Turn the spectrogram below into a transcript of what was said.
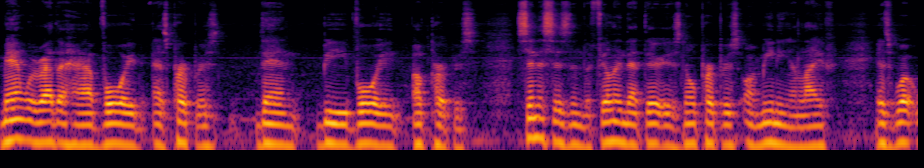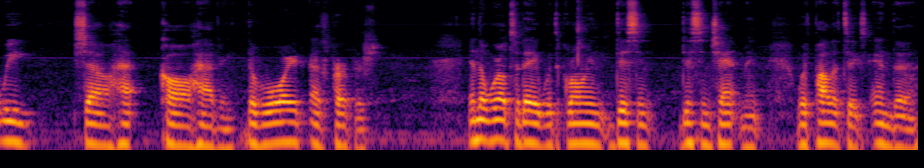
man would rather have void as purpose than be void of purpose. Cynicism, the feeling that there is no purpose or meaning in life, is what we shall ha- call having the void as purpose. In the world today, with growing dis- disenchantment with politics and the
